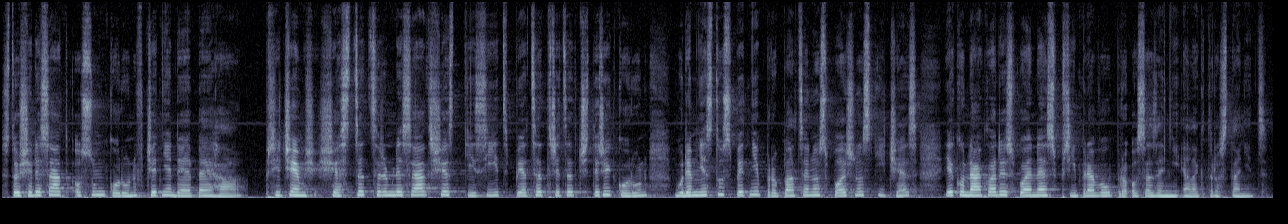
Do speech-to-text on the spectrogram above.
168 korun včetně DPH, přičemž 676 534 korun bude městu zpětně proplaceno společností ČES jako náklady spojené s přípravou pro osazení elektrostanic.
